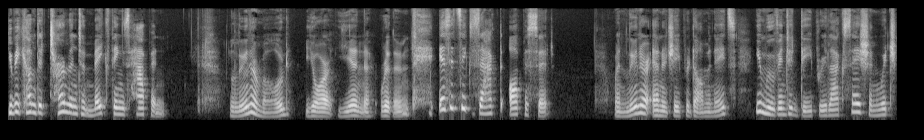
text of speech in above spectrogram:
you become determined to make things happen. Lunar mode, your yin rhythm, is its exact opposite. When lunar energy predominates, you move into deep relaxation, which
